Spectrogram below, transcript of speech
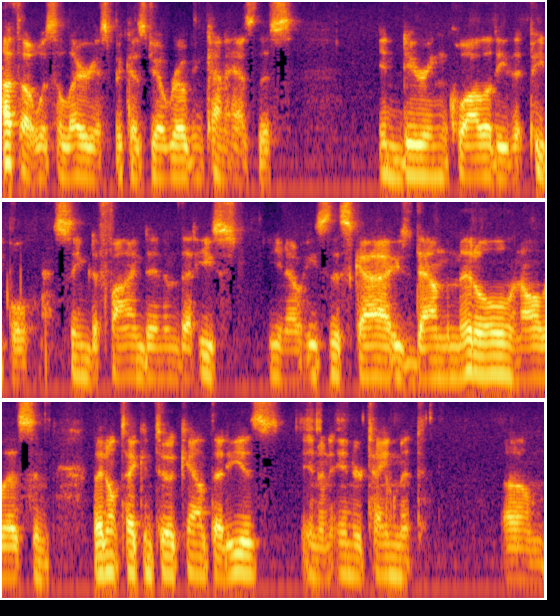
I thought was hilarious because Joe Rogan kind of has this endearing quality that people seem to find in him that he's you know he's this guy who's down the middle and all this and they don't take into account that he is in an entertainment um,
